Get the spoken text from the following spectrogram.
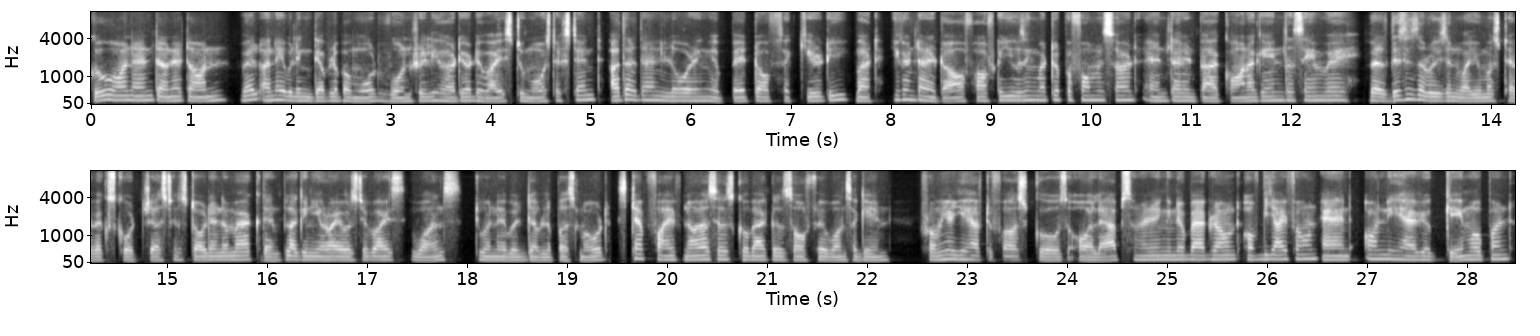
Go on and turn it on. Well, enabling developer mode won't really hurt your device to most extent other than lowering a bit of security, but you can turn it off after using Metal Performance HUD and turn it back on again the same way. Well, this is the reason why you must have Xcode just installed in a Mac, then plug in your iOS device once to enable developers mode. Step 5. Now let's just go back to the software once again from here, you have to first close all apps running in your background of the iPhone and only have your game opened,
